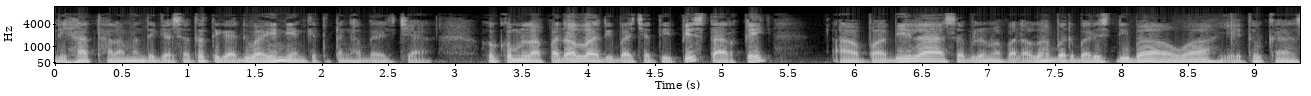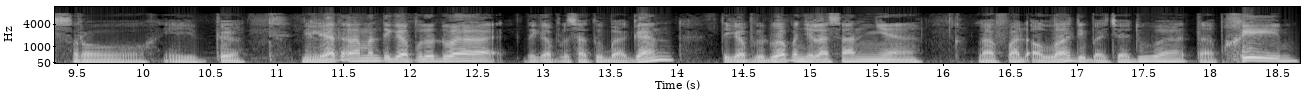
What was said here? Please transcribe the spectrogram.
Lihat halaman 31 32 ini yang kita tengah baca. Hukum lafaz Allah dibaca tipis tarqiq apabila sebelum lafaz Allah berbaris di bawah yaitu kasroh itu. Dilihat halaman 32 31 bagan 32 penjelasannya. Lafad Allah dibaca dua, tabkhim.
